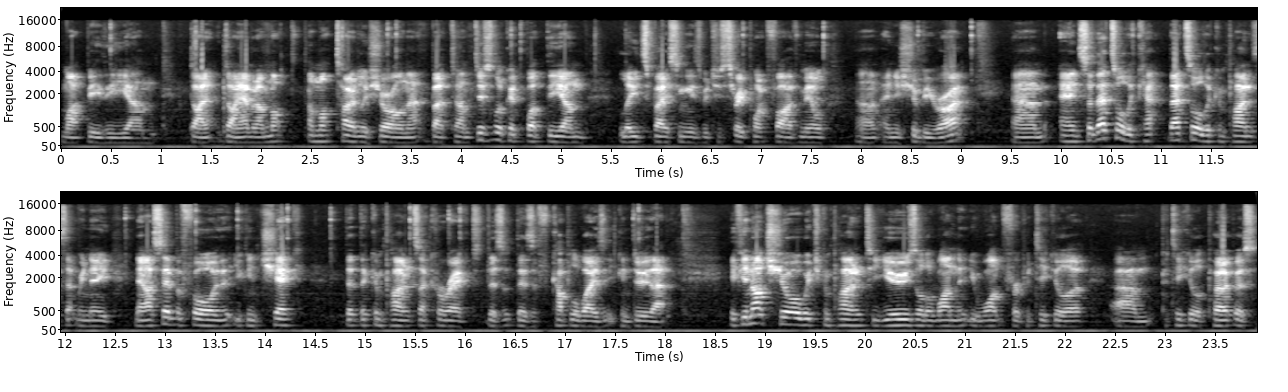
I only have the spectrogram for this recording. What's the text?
might be the um, di diameter. I'm not I'm not totally sure on that, but um, just look at what the um, lead spacing is, which is 3.5 mil, um, and you should be right. Um, and so that's all the that's all the components that we need. Now I said before that you can check that the components are correct. There's a, there's a couple of ways that you can do that. If you're not sure which component to use or the one that you want for a particular um, particular purpose,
